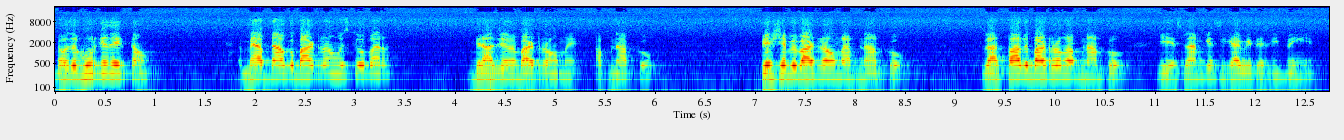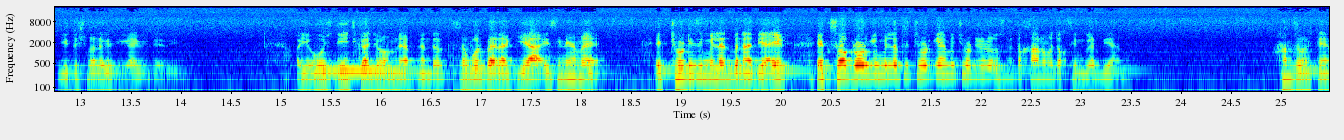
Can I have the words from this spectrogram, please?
میں اسے گھر کے دیکھتا ہوں۔ میں اپنے آپ کو بانٹ رہا ہوں اس کے اوپر۔ برادری میں بانٹ رہا ہوں میں اپنے آپ کو۔ پیشے پہ بانٹ رہا ہوں میں اپنے آپ کو۔ ذات پات بانٹ رہا ہوں میں اپنے آپ کو۔ یہ اسلام کی سکھائی ہوئی تہذیب نہیں ہے، یہ دشمنوں کی سکھائی ہوئی تہذیب۔ اور یہ اونچ نیچ کا جو ہم نے اپنے اندر تصور پیدا کیا اسی نے ہمیں ایک چھوٹی سی ملت بنا دیا۔ ایک ایک سو کروڑ کی ملت سے چھوڑ کے ہمیں چھوٹے چھوٹے اس میں تخانوں میں تقسیم کر دیا ہمیں ہم سمجھتے ہیں،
